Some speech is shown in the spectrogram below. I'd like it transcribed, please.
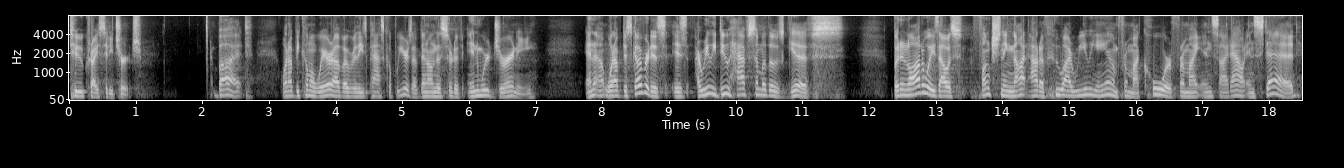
to Christ City Church. But what I've become aware of over these past couple years, I've been on this sort of inward journey. And uh, what I've discovered is, is I really do have some of those gifts. But in a lot of ways, I was functioning not out of who I really am from my core, from my inside out. Instead,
